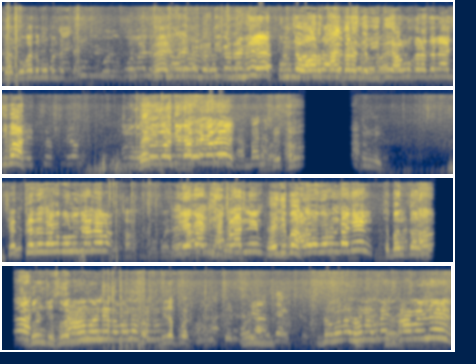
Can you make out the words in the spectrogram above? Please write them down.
त्या दोघांचा मोबाईल देत नाही. तुम्ही तुमच्या वावर काय करायचं? इथे जाऊन करायचं नाही अजिबात. तुला बोलायचा अधिकार आहे का रे? शेतकऱ्याचा बोलू द्यायला. एका ढेकळांनी आडवं करून टाकेल. ते बंद कर. दोन दिवस सहा महिने जमाना होणार. जमाना होणार नाही सहा महिने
